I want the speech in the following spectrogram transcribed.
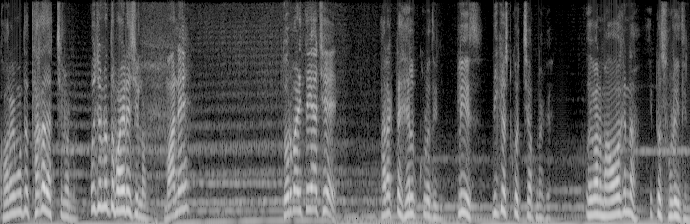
ঘরের মধ্যে থাকা যাচ্ছিল না ওই জন্য তো বাইরে ছিলাম। মানে? তোর বাড়িতেই আছে? আর একটা হেল্প করে দিন প্লিজ রিকোয়েস্ট করছি আপনাকে। এবার মা বাবাকে না একটু ছড়িয়ে দিন।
